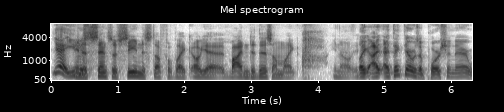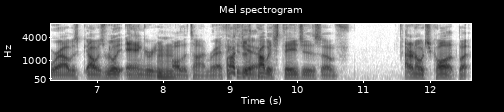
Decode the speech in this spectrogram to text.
Yeah, you in just a sense of seeing this stuff of like oh yeah Biden did this. I'm like you know it- like I, I think there was a portion there where I was I was really angry Mhm. all the time, right? I think Fuck there's yeah. probably stages of I don't know what you call it, but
